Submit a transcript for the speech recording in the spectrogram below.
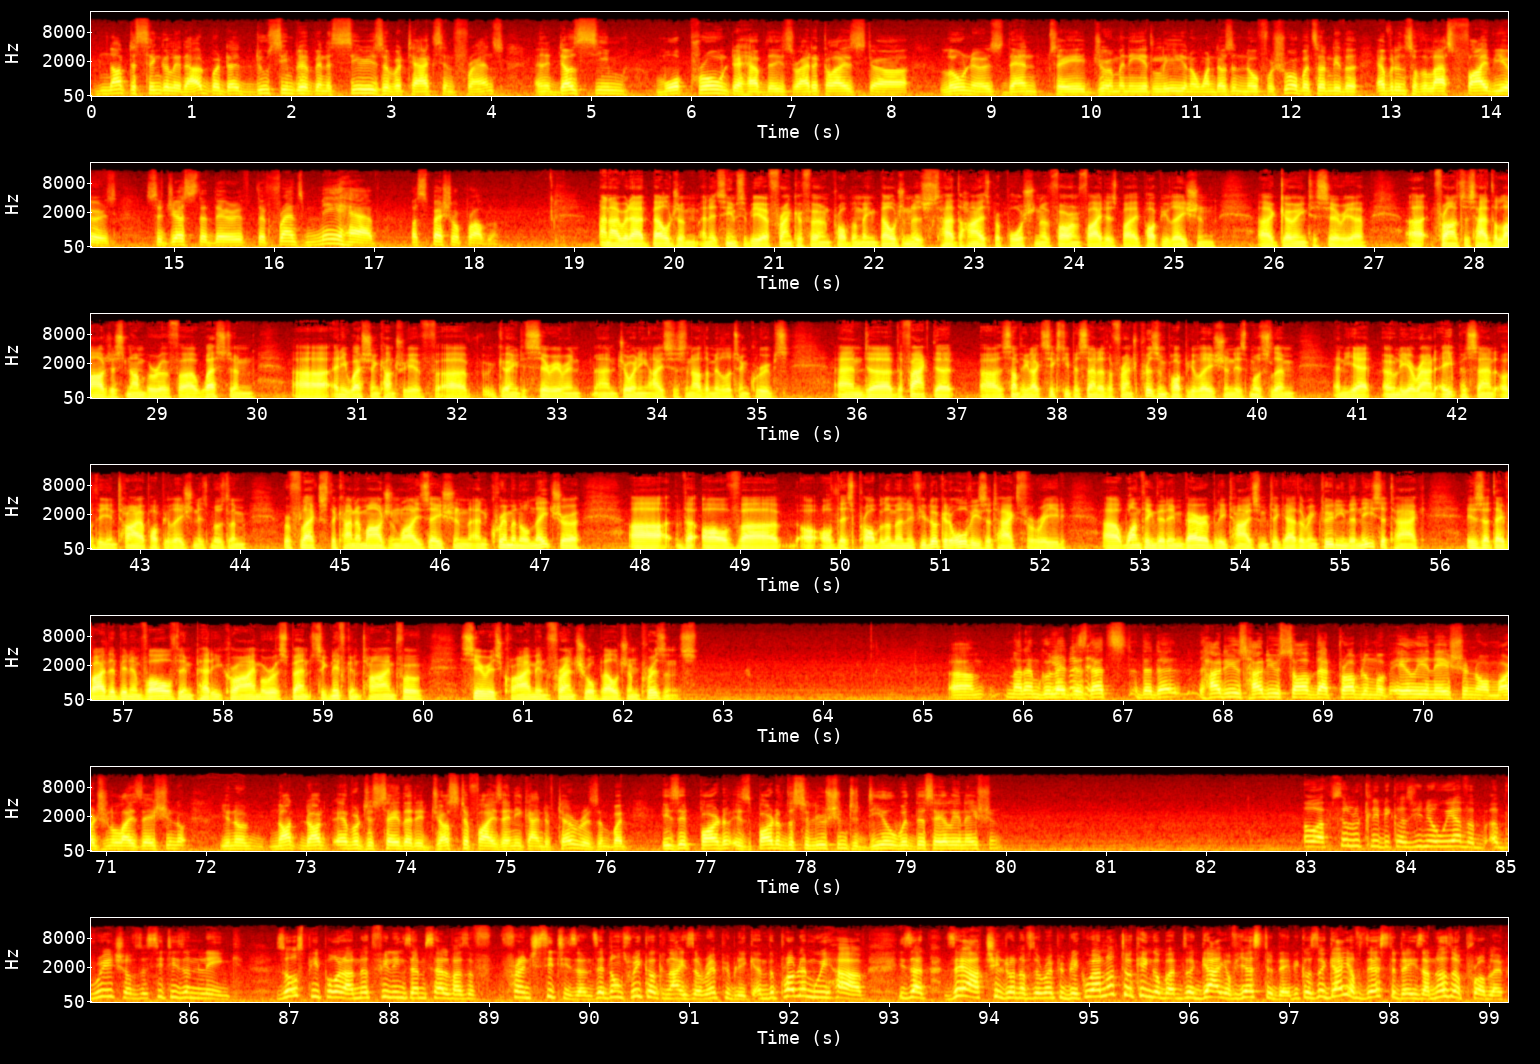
not to single it out, but there do seem to have been a series of attacks in France, and it does seem more prone to have these radicalized uh, loners than, say, Germany, Italy. You know, one doesn't know for sure, but certainly the evidence of the last five years suggests that there, that France may have a special problem. And I would add Belgium, and it seems to be a francophone problem. I mean, Belgium has had the highest proportion of foreign fighters by population uh, going to Syria. Uh, France has had the largest number of uh, Western, uh, any Western country of uh, going to Syria and, and, joining ISIS and other militant groups. And uh, the fact that something like 60% of the French prison population is Muslim and yet only around 8% of the entire population is Muslim reflects the kind of marginalization and criminal nature uh, the, of, uh, of this problem. And if you look at all these attacks, Fareed, uh, one thing that invariably ties them together, including the Nice attack, is that they've either been involved in petty crime or have spent significant time for serious crime in French or Belgian prisons. Um, Madame Goulet, Yeah, does but that's, that, that, how, do you, how do you solve that problem of alienation or marginalization? You know, not, not ever to say that it justifies any kind of terrorism, but is it part of, is part of the solution to deal with this alienation? Oh, absolutely, because you know we have a, a breach of the citizen link. Those people are not feeling themselves as a French citizens. They don't recognize the Republic. And the problem we have is that they are children of the Republic. We are not talking about the guy of yesterday, because the guy of yesterday is another problem.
